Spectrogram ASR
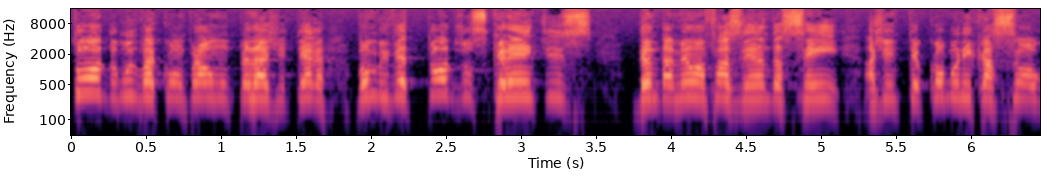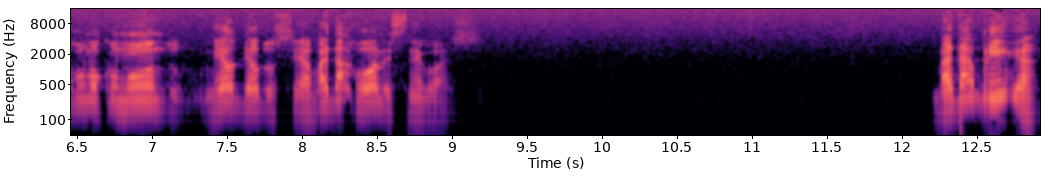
Todo mundo vai comprar um pedaço de terra. Vamos viver todos os crentes dentro da mesma fazenda, sem a gente ter comunicação alguma com o mundo. Meu Deus do céu, vai dar rolo esse negócio. Vai dar briga.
